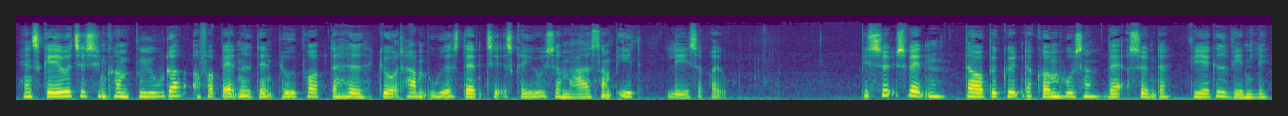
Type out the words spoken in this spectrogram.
Han skævede til sin computer og forbandede den blodprop, der havde gjort ham ude af stand til at skrive så meget som et læserbrev. Besøgsvennen, der var begyndt at komme hos ham hver søndag, virkede venlig.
